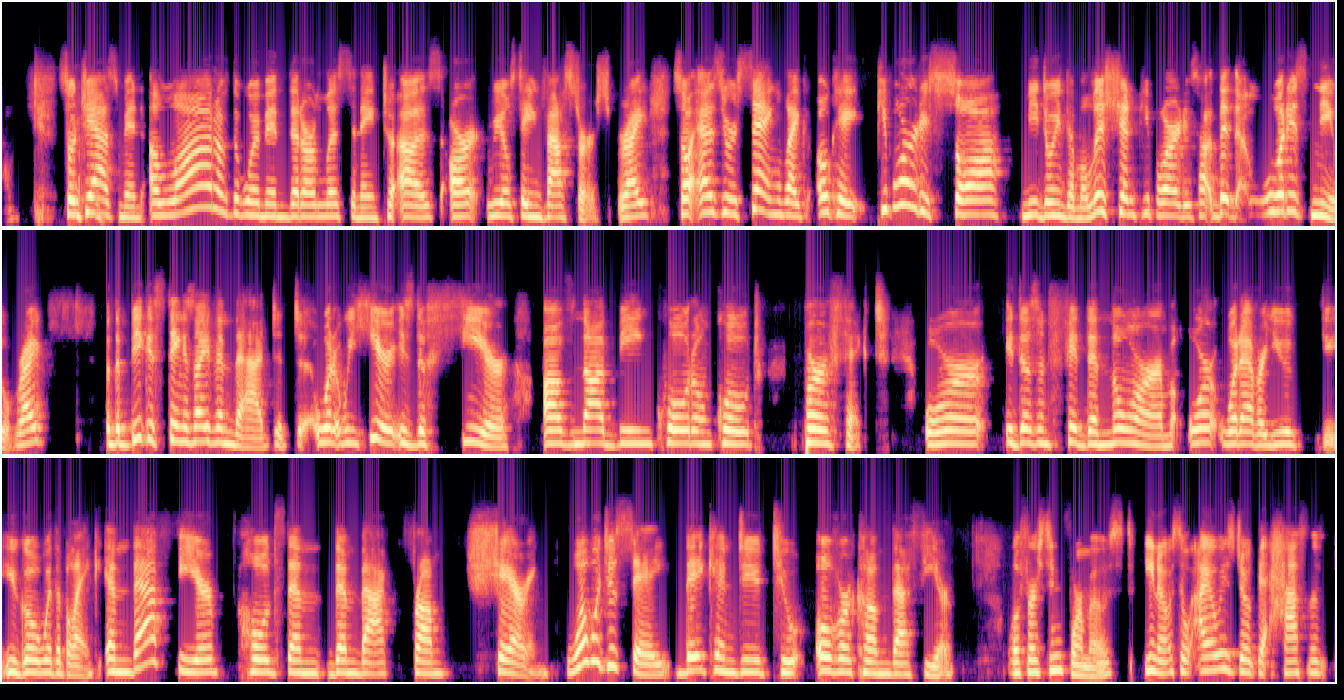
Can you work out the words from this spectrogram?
So, Jasmine, a lot of the women that are listening to us are real estate investors, right? So, as you're saying, like, okay, people already saw me doing demolition, people already saw that, what is new, right? But the biggest thing is not even that. What we hear is the fear of not being quote unquote perfect or it doesn't fit the norm or whatever you you go with a blank. And that fear holds them them back from sharing. What would you say they can do to overcome that fear? Well first and foremost you know so i always joke that half of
